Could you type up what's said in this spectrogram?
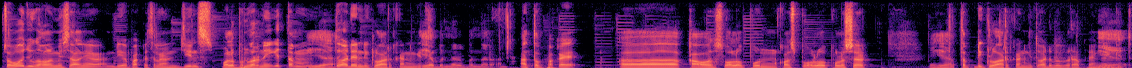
cowok juga kalau misalnya dia pakai celana jeans walaupun warna hitam Iya. itu ada yang dikeluarkan gitu. iya benar-benar Atau pakai eh, kaos walaupun kaos polo, polo shirt iya tetap dikeluarkan gitu ada beberapa yang kayak Iya. gitu.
